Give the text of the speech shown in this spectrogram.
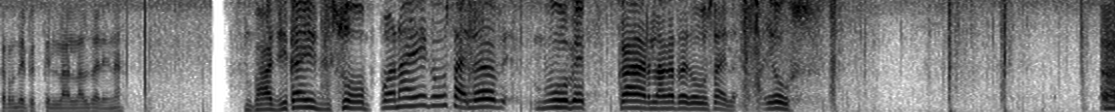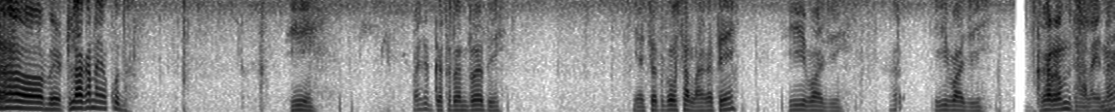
करून दे पिकतील लाल लाल झाली ना. भाजी काय सोपं नाही गवसायला उभे बेकार लागत गवसायला येऊस भेटला का नाही खुद? ही असं कचरण राहते. याच्यात गवसा लागत आहे. ही भाजी. अरे ही भाजी. गरम झालाय ना?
